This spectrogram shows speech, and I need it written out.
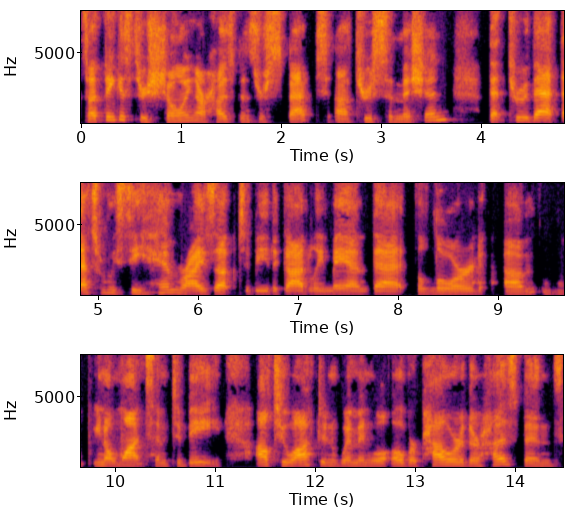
So i think it's through showing our husbands respect uh, through submission that through that that's when we see him rise up to be the godly man that the lord um, you know wants him to be. All too often women will overpower their husbands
